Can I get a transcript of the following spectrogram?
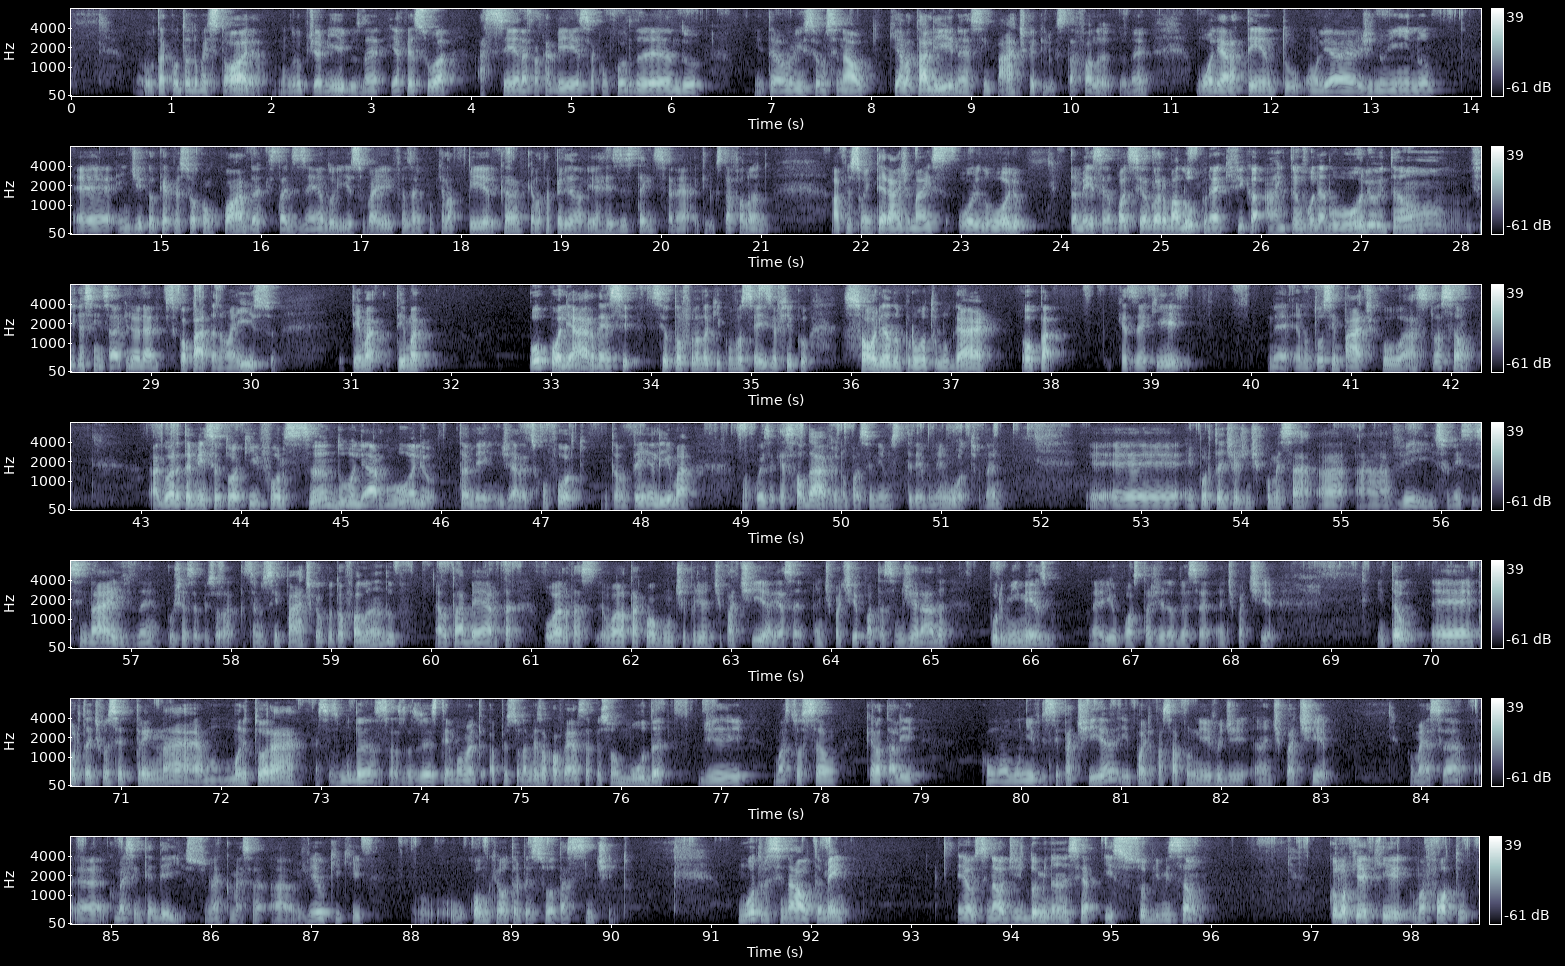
ou está contando uma história num grupo de amigos, né, e a pessoa acena com a cabeça, concordando, então isso é um sinal que ela está ali, né, simpática aquilo que está falando, né? Um olhar atento, um olhar genuíno, é, indica que a pessoa concorda que está dizendo e isso vai fazendo com que ela perca, que ela está perdendo ali a resistência, né, aquilo que está falando. A pessoa interage mais olho no olho. Também você não pode ser agora maluco, né, que fica, ah, então eu vou olhar no olho, então fica assim, sabe, aquele olhar de psicopata, não é isso. Tem uma, tem uma pouco olhar, né, se, se eu estou falando aqui com vocês eu fico só olhando para um outro lugar, opa, quer dizer que né, eu não estou simpático à situação. Agora também se eu estou aqui forçando o olhar no olho, também gera desconforto. Então tem ali uma, uma coisa que é saudável, não pode ser nenhum extremo nem o outro, né? É, é, é, importante a gente começar a, a, ver isso, nesses sinais, né? Puxa, essa pessoa está sendo simpática ao que eu estou falando, ela está aberta, ou ela está tá com algum tipo de antipatia, e essa antipatia pode estar tá sendo gerada por mim mesmo. Né? E eu posso estar gerando essa antipatia. Então, é importante você treinar, monitorar essas mudanças. Às vezes tem um momento, a pessoa na mesma conversa, a pessoa muda de uma situação que ela está ali com algum nível de simpatia e pode passar para um nível de antipatia. Começa, é, começa a entender isso, né? Começa a ver o que, que o, como que a outra pessoa está se sentindo. Um outro sinal também é o sinal de dominância e submissão. Coloquei aqui uma foto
